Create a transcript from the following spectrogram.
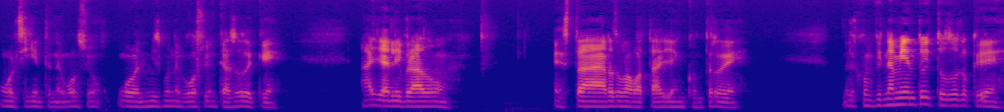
o el siguiente negocio o el mismo negocio en caso de que haya librado esta ardua batalla en contra de del confinamiento y todo lo que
